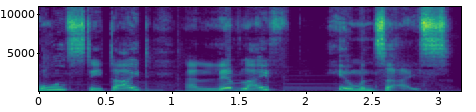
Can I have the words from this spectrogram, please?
cool, stay tight, and live life human size.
